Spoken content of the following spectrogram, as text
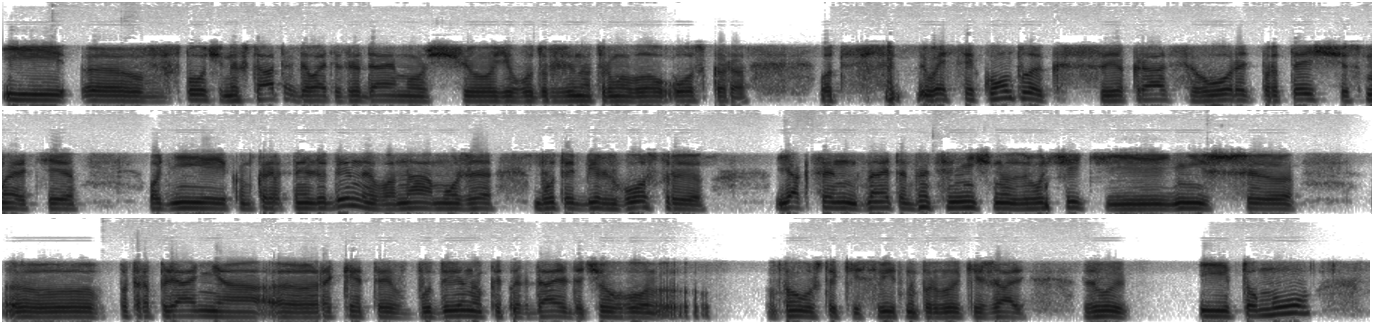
І е, в Сполучених Штатах давайте згадаємо, що його дружина отримувала Оскара От весь цей комплекс якраз говорить про те, що смерть однієї конкретної людини вона може бути більш гострою. Як це знаєте, не цинічно звучить, ніж е, е, потрапляння е, ракети в будинок і так далі, до чого знову ж таки світ на превеликий жаль звик. І тому е,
